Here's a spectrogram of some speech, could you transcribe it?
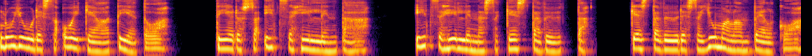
lujuudessa oikeaa tietoa, tiedossa itse hillintää, itse hillinnässä kestävyyttä, kestävyydessä Jumalan pelkoa,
